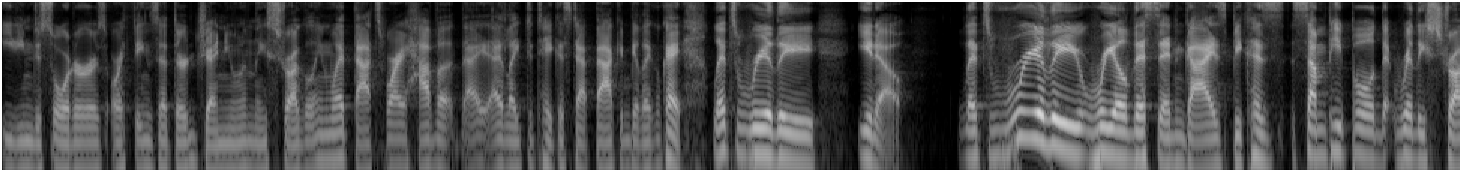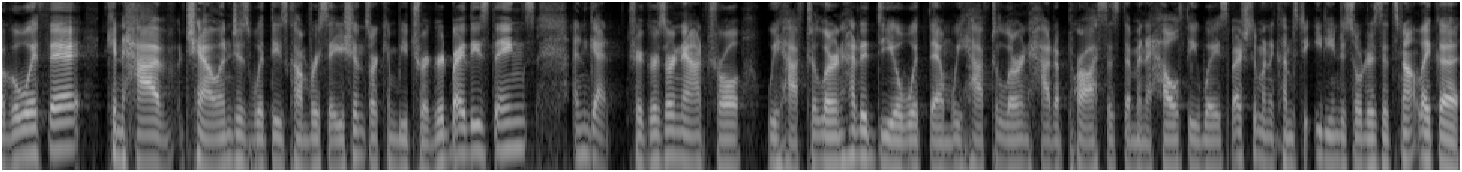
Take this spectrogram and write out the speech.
eating disorders or things that they're genuinely struggling with, that's where I have a I, I like to take a step back and be like, okay, let's really, you know, let's really reel this in, guys, because some people that really struggle with it can have challenges with these conversations or can be triggered by these things. And again, triggers are natural. We have to learn how to deal with them. We have to learn how to process them in a healthy way, especially when it comes to eating disorders. It's not like a,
